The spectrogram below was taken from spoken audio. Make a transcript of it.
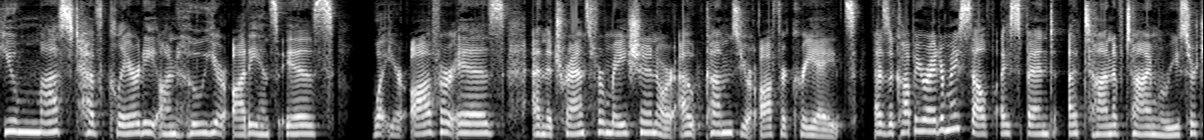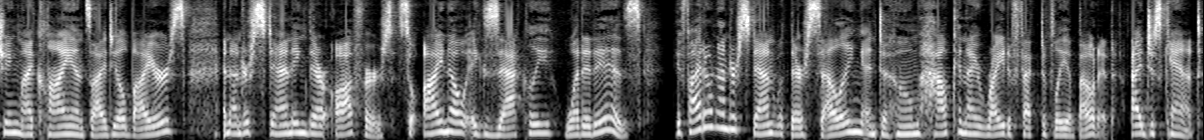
You must have clarity on who your audience is, what your offer is, and the transformation or outcomes your offer creates. As a copywriter myself, I spend a ton of time researching my clients' ideal buyers and understanding their offers so I know exactly what it is. If I don't understand what they're selling and to whom, how can I write effectively about it? I just can't.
